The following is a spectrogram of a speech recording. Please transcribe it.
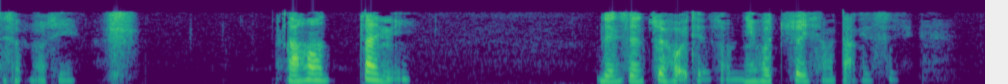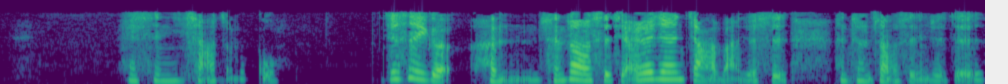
是什么东西？然后在你。人生最后一天的时候，你会最想打给谁？还是你想要怎么过？这是一个很沉重的事情，因为今天讲了吧，就是很沉重的事情，就是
